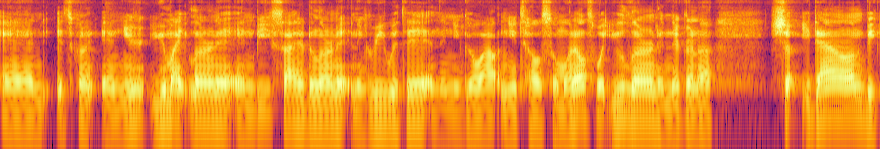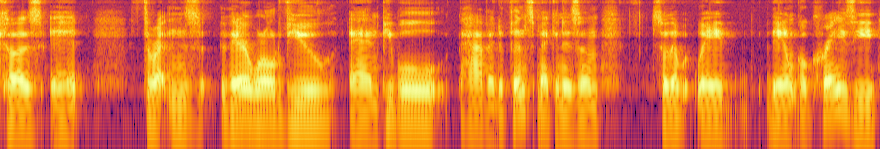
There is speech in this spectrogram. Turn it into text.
and it's going to and you you might learn it and be excited to learn it and agree with it and then you go out and you tell someone else what you learned and they're going to shut you down because it threatens their worldview and people have a defense mechanism so that way they don't go crazy.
